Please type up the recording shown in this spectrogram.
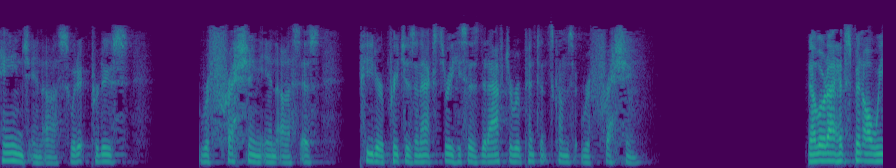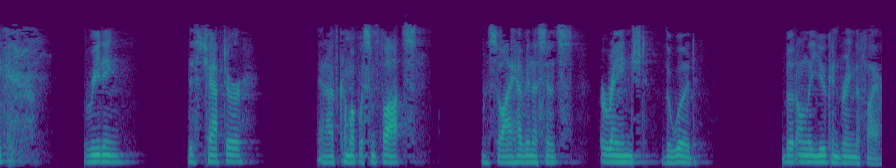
change in us? Would it produce refreshing in us? As Peter preaches in Acts 3, he says that after repentance comes refreshing. Now, Lord, I have spent all week reading this chapter, and I've come up with some thoughts. So I have, in a sense, arranged the wood, but only you can bring the fire.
